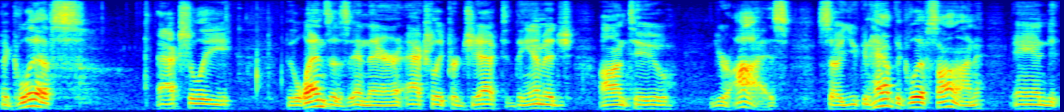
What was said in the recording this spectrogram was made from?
the glyphs actually, the lenses in there actually project the image onto your eyes. So you can have the glyphs on and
